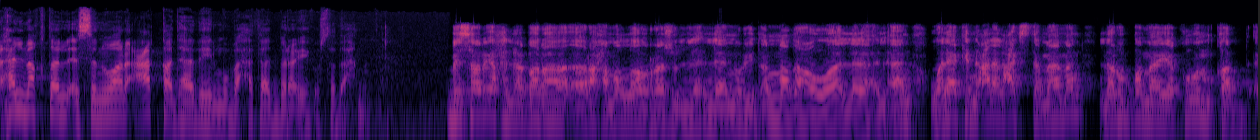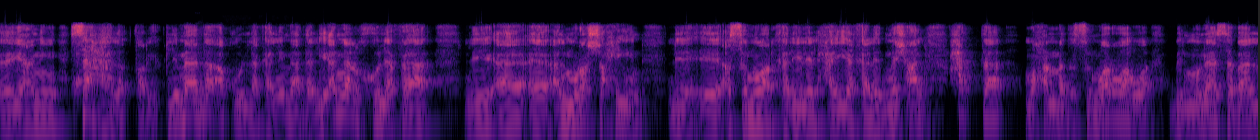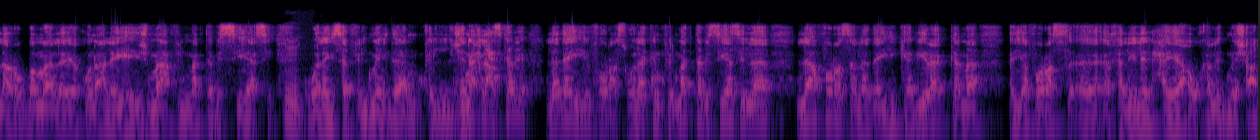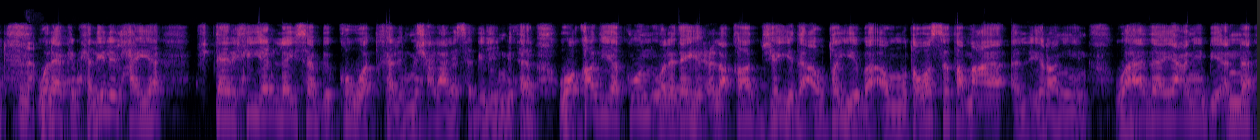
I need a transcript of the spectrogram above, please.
هل مقتل السنوار عقد هذه المباحثات برأيك أستاذ أحمد؟ بصريح العبارة رحم الله الرجل لا نريد أن نضعه الآن ولكن على العكس تماما لربما يكون قد يعني سهل الطريق. لماذا أقول لك لماذا؟ لأن الخلفاء المرشحين للسنوار خليل الحية خالد مشعل حتى محمد السنوار وهو بالمناسبة لربما لا يكون عليه إجماع في المكتب السياسي وليس في الميدان في الجناح العسكري لديه فرص ولكن في المكتب السياسي لا, لا فرص لديه كبيرة كما هي فرص خليل الحية أو خالد مشعل. نعم. ولكن خليل الحية تاريخيا ليس بقوة خالد مشعل على سبيل المثال. وقد يكون ولديه علاقات جيدة أو طيبة أو متوسطة مع الإيرانيين. وهذا يعني بأن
